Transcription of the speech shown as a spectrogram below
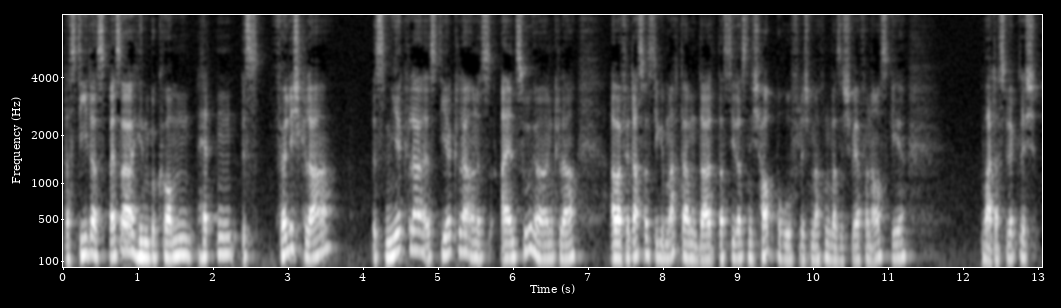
Dass die das besser hinbekommen hätten, ist völlig klar, ist mir klar, ist dir klar und ist allen Zuhörern klar. Aber für das, was die gemacht haben, da, dass die das nicht hauptberuflich machen, was ich schwer von ausgehe, war das wirklich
